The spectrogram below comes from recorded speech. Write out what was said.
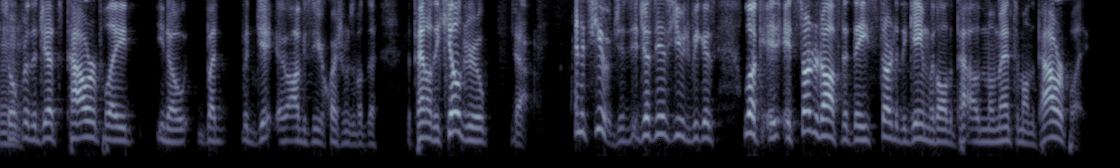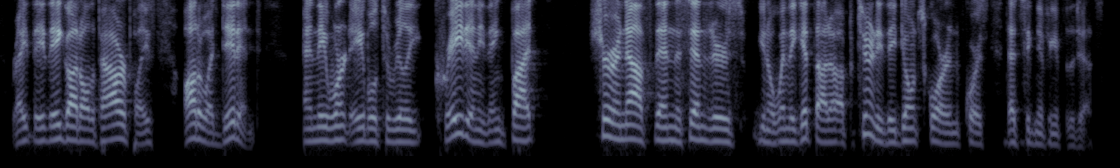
Hmm. So for the Jets' power play, you know, but but obviously your question was about the, the penalty kill, Drew. Yeah. And it's huge. It, just is huge because look, it, it, started off that they started the game with all the momentum on the power play, right? They they got all the power plays. Ottawa didn't and they weren't able to really create anything. But sure enough, then the Senators, you know, when they get that opportunity, they don't score. And of course, that's significant for the Jets.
